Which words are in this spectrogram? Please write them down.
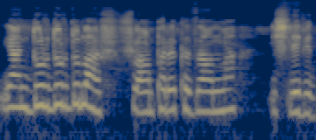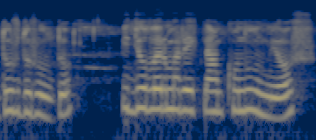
Yani durdurdular. Şu an para kazanma işlevi durduruldu. Videolarıma reklam konulmuyor.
